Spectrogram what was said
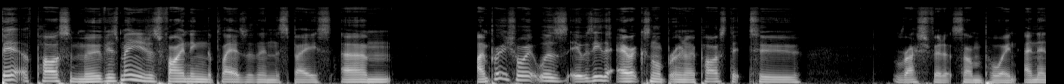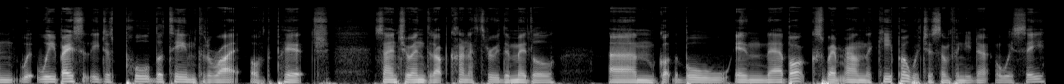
bit of pass and move. Is mainly just finding the players within the space. Um, I'm pretty sure it was it was either Eriksen or Bruno passed it to Rashford at some point, and then we, we basically just pulled the team to the right of the pitch. Sancho ended up kind of through the middle. Um, got the ball in their box, went round the keeper, which is something you don't always see,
